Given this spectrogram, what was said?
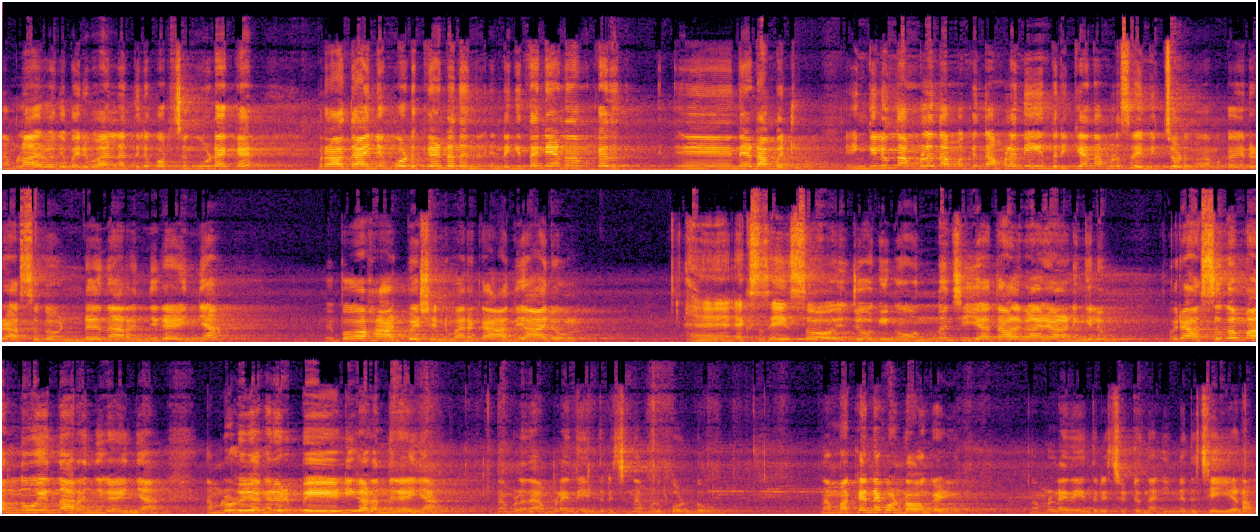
നമ്മൾ ആരോഗ്യ പരിപാലനത്തിൽ കുറച്ചും കൂടെയൊക്കെ പ്രാധാന്യം കൊടുക്കേണ്ടത് ഉണ്ടെങ്കിൽ തന്നെയാണ് നമുക്കത് നേടാൻ പറ്റുള്ളൂ. എങ്കിലും നമ്മൾ നമുക്ക് നമ്മളെ നിയന്ത്രിക്കാൻ നമ്മൾ ശ്രമിച്ചു തുടങ്ങും. നമുക്ക് അങ്ങനെ ഒരു അസുഖം ഉണ്ട് എന്ന് അറിഞ്ഞു കഴിഞ്ഞാൽ ഇപ്പോൾ ഹാർട്ട് പേഷ്യന്റുമാരൊക്കെ ആദ്യം ആരും എക്സസൈസോ ജോഗിങ്ങോ ഒന്നും ചെയ്യാത്ത ആൾക്കാരാണെങ്കിലും ഒരു അസുഖം വന്നു എന്ന് അറിഞ്ഞു കഴിഞ്ഞാൽ നമ്മുടെ ഉള്ളിൽ അങ്ങനെ ഒരു പേടി കടന്നു കഴിഞ്ഞാൽ നമ്മൾ നമ്മളെ നിയന്ത്രിച്ച് നമ്മൾ കൊണ്ടുപോകും. നമുക്ക് തന്നെ കൊണ്ടുപോകാൻ കഴിയും. നമ്മളെ നിയന്ത്രിച്ചിട്ട് ഇന്നത് ചെയ്യണം.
